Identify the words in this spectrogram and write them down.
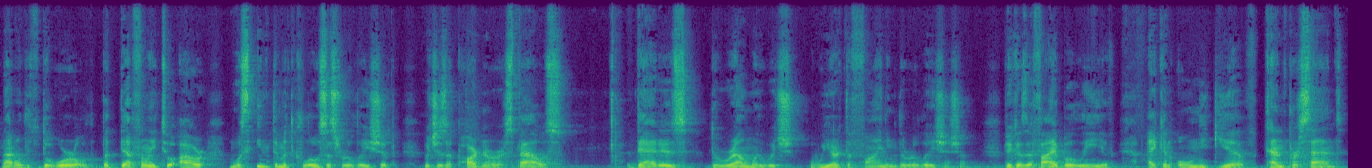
not only to the world, but definitely to our most intimate, closest relationship, which is a partner or a spouse, that is the realm in which we are defining the relationship. Because if I believe I can only give 10%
